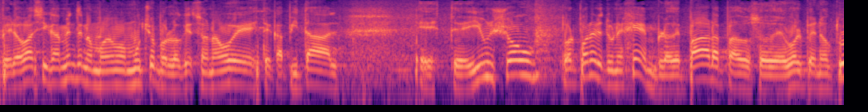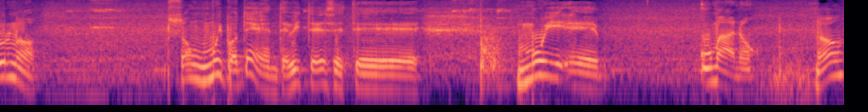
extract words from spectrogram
Pero básicamente nos movemos mucho por lo que es zona oeste, capital. Este, y un show, por ponerte un ejemplo, de párpados o de golpe nocturno, son muy potentes, ¿viste? Es este muy eh, humano, ¿no?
